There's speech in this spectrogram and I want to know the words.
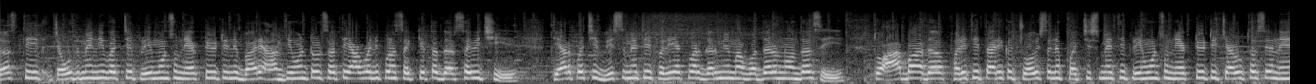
દસથી ચૌદ મેની વચ્ચે પ્રી મોન્સૂન એક્ટિવિટીની ભારે આંધી વંટોળ સાથે આવવાની પણ શક્યતા દર્શાવી છે. ત્યાર પછી વીસ મે થી ફરી એકવાર ગરમીમાં વધારો નોંધાશે. તો આ બાદ ફરીથી તારીખ ચોવીસ અને પચીસ મે થી પ્રી મોન્સૂન એક્ટિવિટી ચાલુ થશે અને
